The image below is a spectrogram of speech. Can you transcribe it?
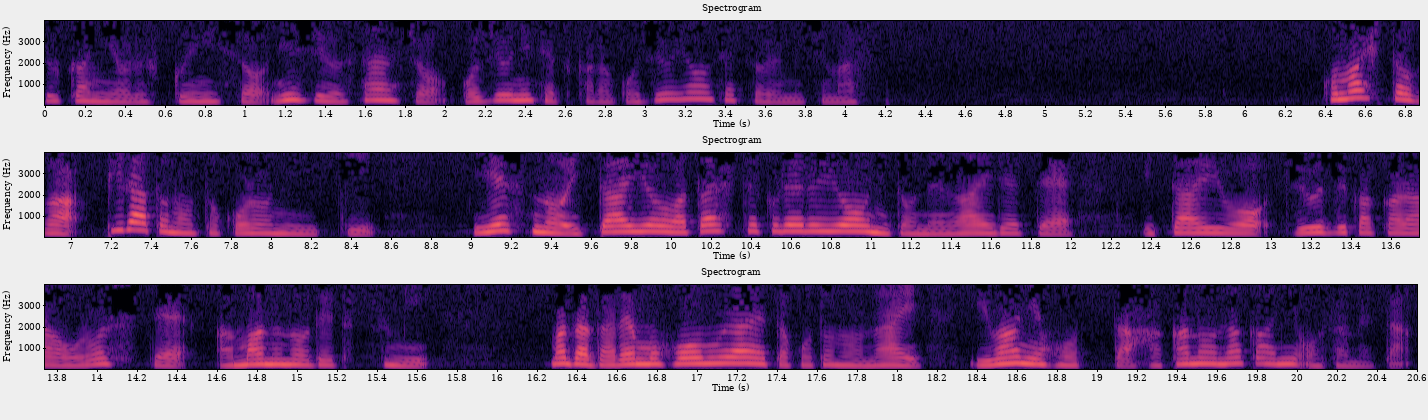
ルカによる福音書23章52節から54節を読みします。この人がピラトのところに行き、イエスの遺体を渡してくれるようにと願い出て、遺体を十字架から下ろして雨布で包み、まだ誰も葬られたことのない岩に掘った墓の中に収めた。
